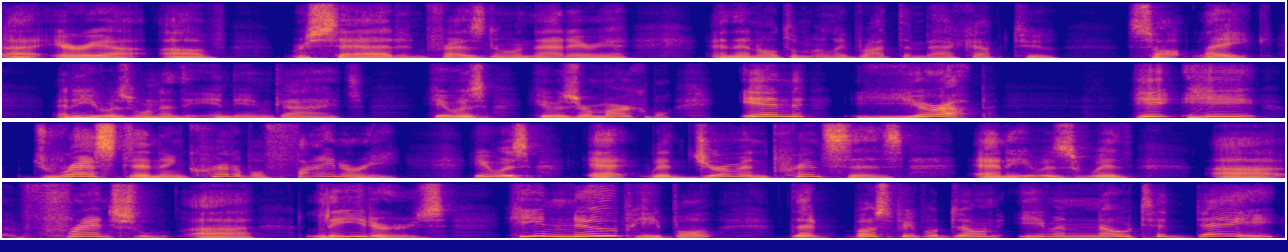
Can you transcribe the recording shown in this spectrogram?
uh, area of Merced and Fresno and that area, and then ultimately brought them back up to Salt Lake. And he was one of the Indian guides. He was he was remarkable in Europe. He he dressed in incredible finery. He was at, with German princes, and he was with uh, French uh, leaders. He knew people that most people don't even know today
